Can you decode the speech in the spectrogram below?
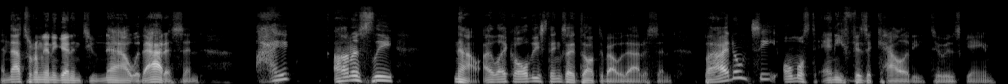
and that's what I'm going to get into now with Addison. I honestly, now I like all these things I talked about with Addison but I don't see almost any physicality to his game.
